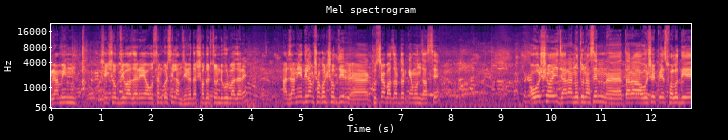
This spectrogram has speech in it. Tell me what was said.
গ্রামীণ সেই সবজি বাজারে অবস্থান করছিলাম ঝিনেদাহ সদর চণ্ডীপুর বাজারে। আর জানিয়ে দিলাম, সকল সবজির খুচরা বাজার দর কেমন যাচ্ছে। অবশ্যই যারা নতুন আছেন তারা অবশ্যই পেজ ফলো দিয়ে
